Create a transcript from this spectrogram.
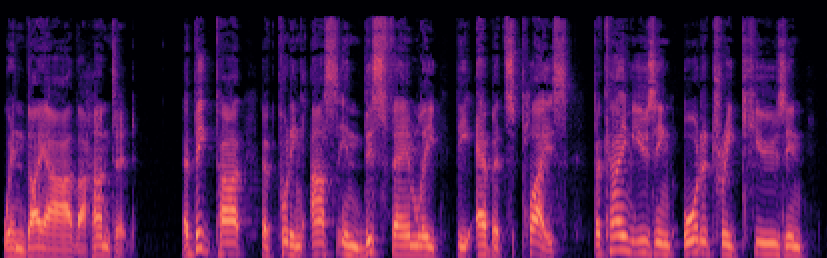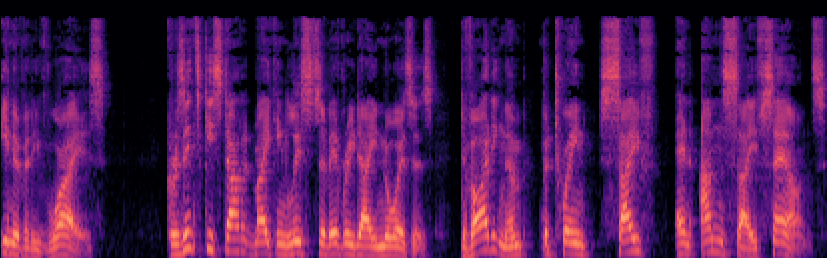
when they are the hunted. A big part of putting us in this family, the Abbott's place, became using auditory cues in innovative ways. Krasinski started making lists of everyday noises, dividing them between safe and unsafe sounds.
